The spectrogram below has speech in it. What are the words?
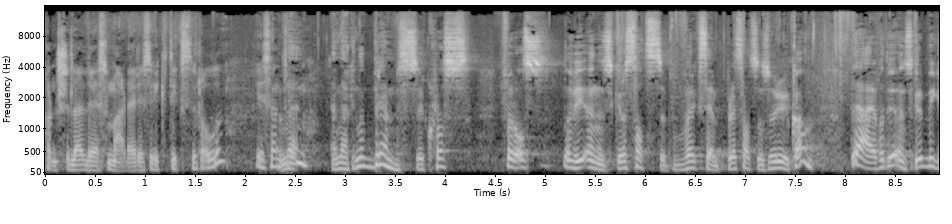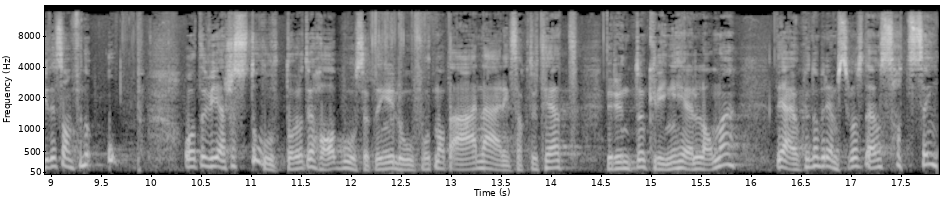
Kanskje det er det som er deres viktigste rolle i sentrum? Men det, er ikke noe bremsekloss for oss når vi ønsker å satse på f.eks. et satsing som Rjukan. Det er jo for at vi ønsker å bygge det samfunnet opp. Og at vi er så stolte over at vi har bosetting i Lofoten, at det er næringsaktivitet rundt omkring i hele landet. Det er jo ikke noe bremsekloss, det er jo en satsing.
